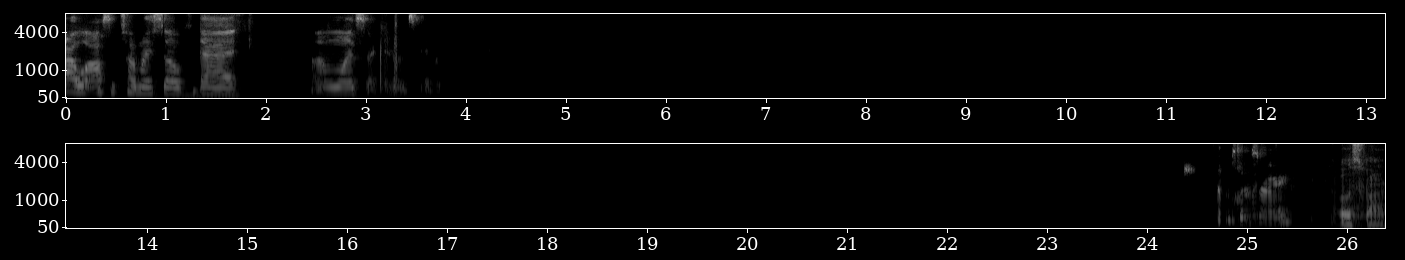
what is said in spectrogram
I will also tell myself that. Um, one second, let's get I'm so sorry. Oh, it's fine.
